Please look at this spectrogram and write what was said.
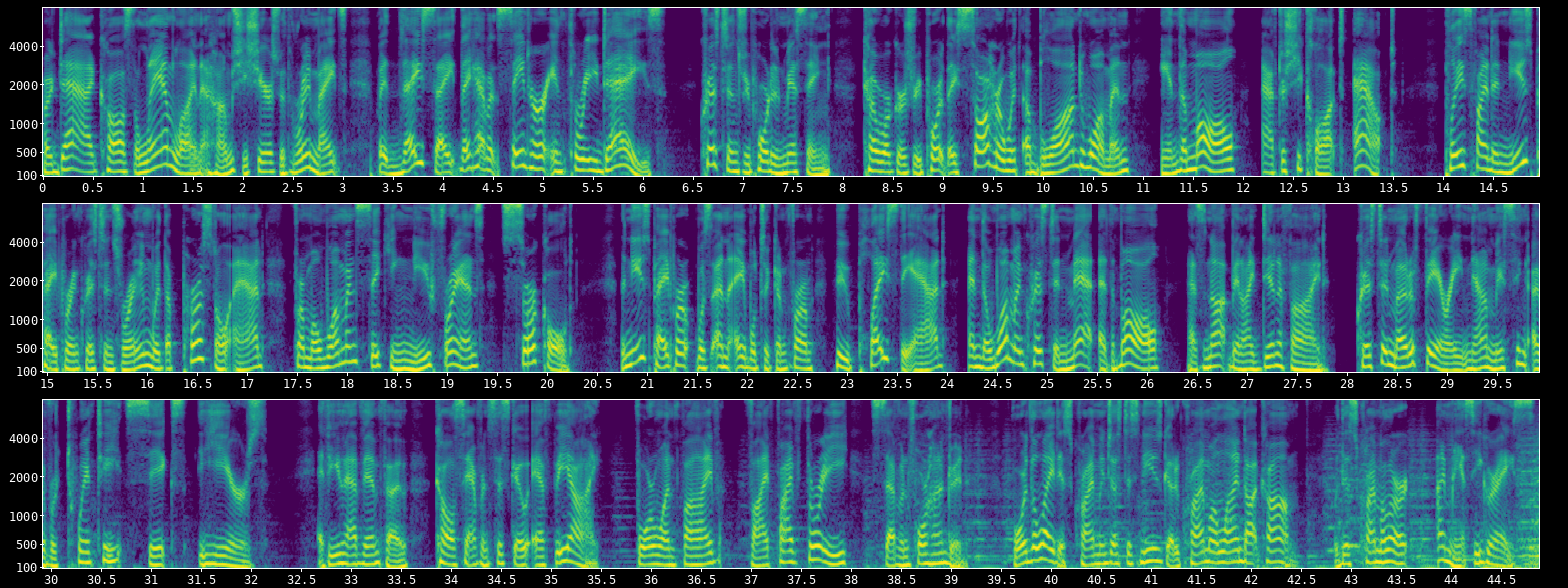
Her dad calls the landline at home she shares with roommates, but they say they haven't seen her in three days. Kristen's reported missing. Coworkers report they saw her with a blonde woman in the mall after she clocked out. Police find a newspaper in Kristen's room with a personal ad from a woman seeking new friends circled. The newspaper was unable to confirm who placed the ad, and the woman Kristen met at the mall has not been identified. Kristen Modafferi now missing over 26 years. If you have info, call San Francisco FBI 415 553 7400. For the latest crime and justice news, go to crimeonline.com. With this crime alert, I'm Nancy Grace.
